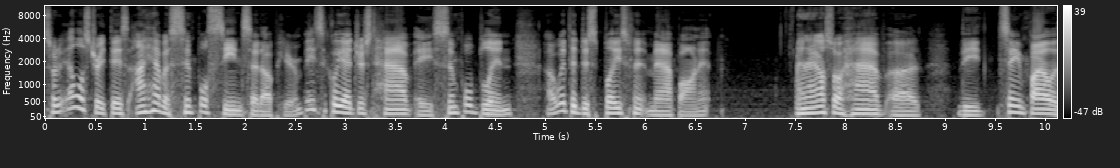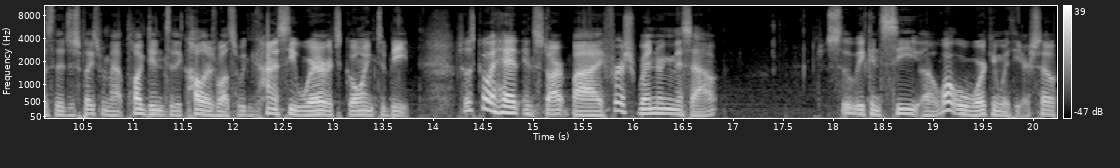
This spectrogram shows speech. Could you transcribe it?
So to illustrate this, I have a simple scene set up here. And basically, I just have a simple blend uh, with a displacement map on it. And I also have uh, the same file as the displacement map plugged into the color as well, so we can kind of see where it's going to be. So let's go ahead and start by first rendering this out, just so we can see uh, what we're working with here. So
